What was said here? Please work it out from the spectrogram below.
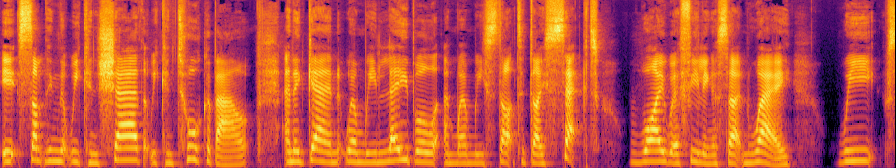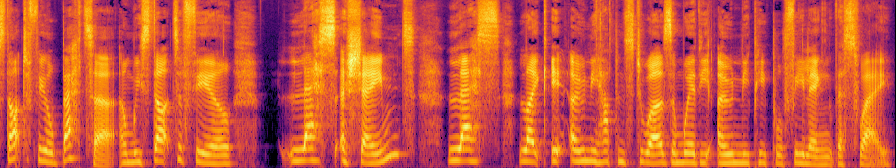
It's something that we can share, that we can talk about. And again, when we label and when we start to dissect why we're feeling a certain way, we start to feel better and we start to feel less ashamed, less like it only happens to us and we're the only people feeling this way.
